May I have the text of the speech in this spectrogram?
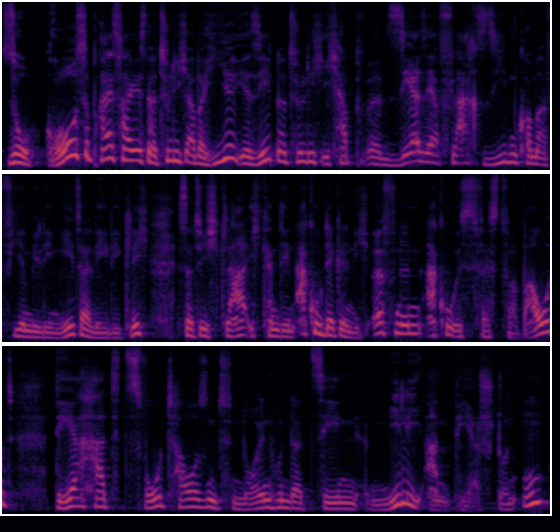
So, große Preisfrage ist natürlich aber hier, ihr seht natürlich, ich habe äh, sehr, sehr flach 7,4 mm lediglich. Ist natürlich klar, ich kann den Akkudeckel nicht öffnen, Akku ist fest verbaut. Der hat 2910 Milliampere-Stunden.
